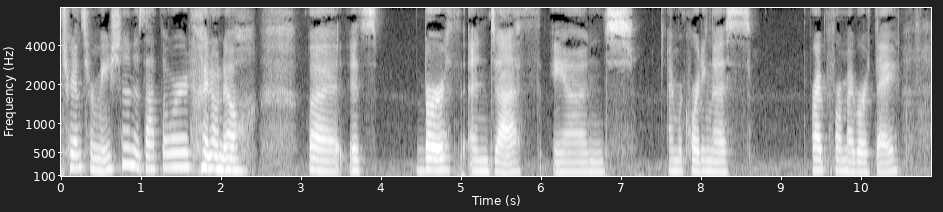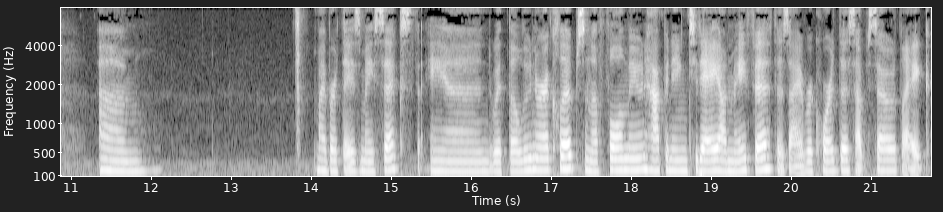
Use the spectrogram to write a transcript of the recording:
transformation. Is that the word? I don't know. But it's birth and death, and I'm recording this right before my birthday. Um, my birthday is May 6th, and with the lunar eclipse and the full moon happening today on May 5th as I record this episode, like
